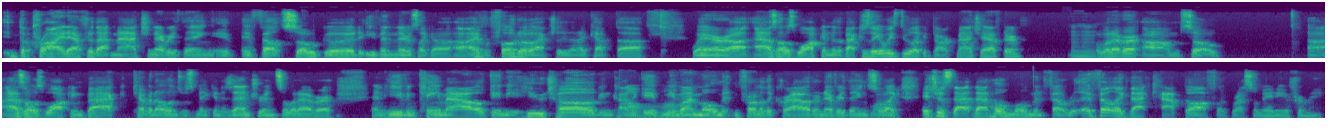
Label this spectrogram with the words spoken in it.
the pride after that match and everything. It, it felt so good. Even there's like a I have a photo actually that I kept uh, where uh, as I was walking to the back because they always do like a dark match after. Mm-hmm. or whatever. Um, so uh, as I was walking back, Kevin Owens was making his entrance or whatever, and he even came out, gave me a huge hug, and kind of gave me my moment in front of the crowd and everything. Wow. So like, it's just that that whole moment felt really. It felt like that capped off like WrestleMania for me.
